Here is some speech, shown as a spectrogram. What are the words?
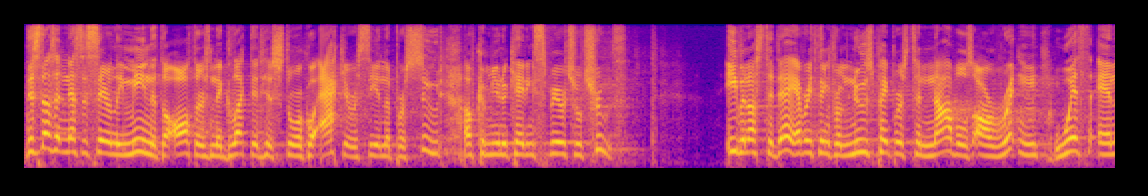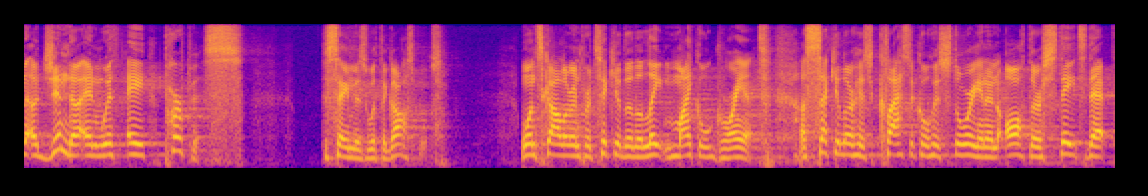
this doesn't necessarily mean that the authors neglected historical accuracy in the pursuit of communicating spiritual truth. Even us today, everything from newspapers to novels are written with an agenda and with a purpose. The same as with the Gospels. One scholar in particular, the late Michael Grant, a secular his classical historian and author, states that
